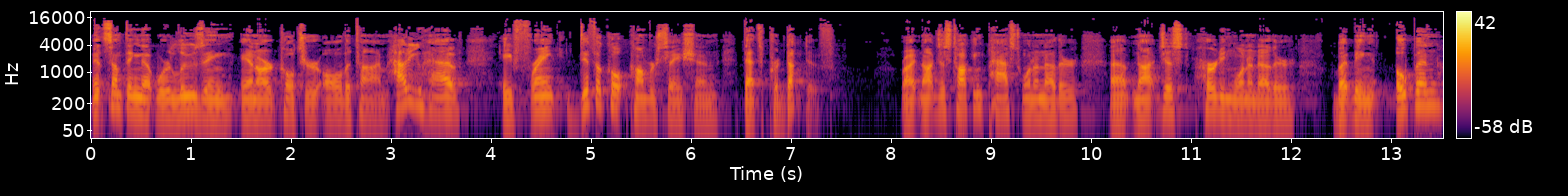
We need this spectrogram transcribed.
It's something that we're losing in our culture all the time. How do you have a frank, difficult conversation that's productive? Right? Not just talking past one another, uh, not just hurting one another, but being open,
